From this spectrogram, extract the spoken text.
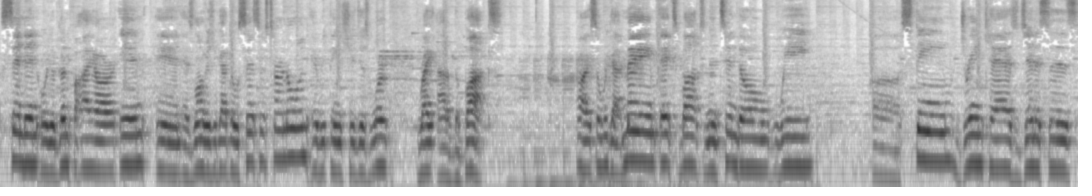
Sinden or your GUN4IR in and as long as you got those sensors turned on, everything should just work right out of the box. All right, so we got MAME, Xbox, Nintendo, Wii, uh, Steam, Dreamcast, Genesis,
